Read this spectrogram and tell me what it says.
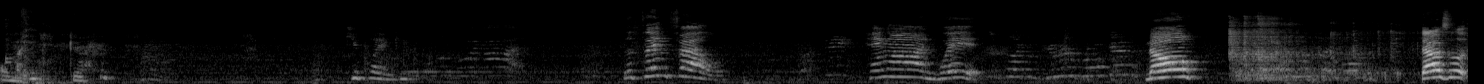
Oh my god. Keep playing, keep. The thing fell. Hang on, wait. No. That was the-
